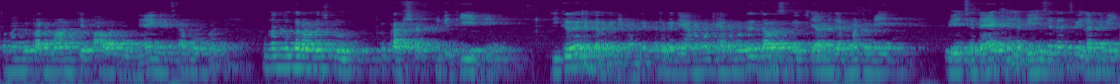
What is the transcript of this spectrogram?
තමයි පරමාර්ථය පාව දුන්නේ. ඒ නිසා බොහොම උනන්දු කරවන සුළු ප්‍රකාශයක් මේකේ තියෙන්නේ. දිගට කරගෙන යන්න කරගෙන යනකොට යනකොට දවසක කියන්නේ දැන් මට මේ වේච නැහැ කියලා. වේච නැති වෙලා නෙවෙයි.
